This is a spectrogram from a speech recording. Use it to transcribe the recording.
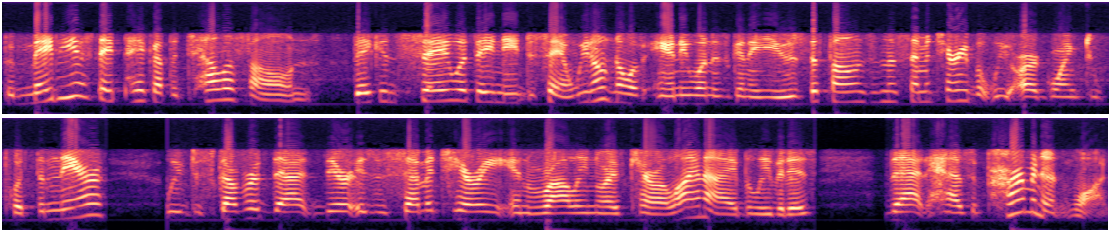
But maybe if they pick up a telephone, they can say what they need to say. And we don't know if anyone is going to use the phones in the cemetery, but we are going to put them there We've discovered that there is a cemetery in Raleigh, North Carolina, I believe it is, that has a permanent one.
